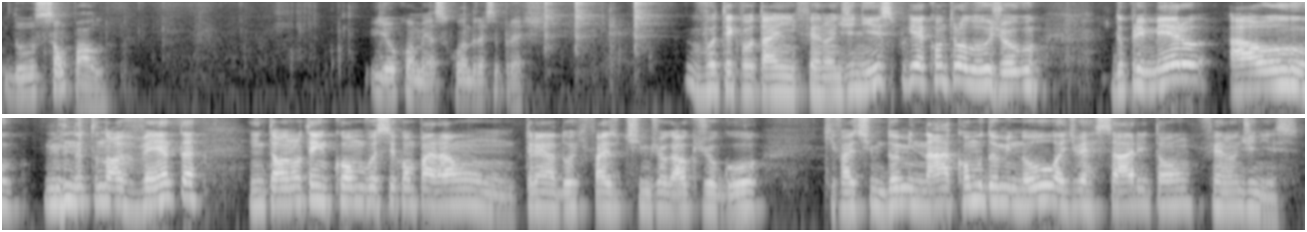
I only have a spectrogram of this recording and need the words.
do São Paulo. E eu começo com o André Cipreste. Vou ter que votar em Fernando Diniz, porque controlou o jogo do primeiro ao minuto 90. Então não tem como você comparar um treinador que faz o time jogar o que jogou, que faz o time dominar, como dominou o adversário. Então, Fernando Diniz.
